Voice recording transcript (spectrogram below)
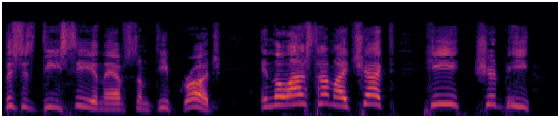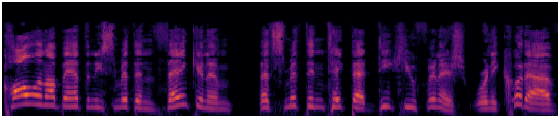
this is DC and they have some deep grudge. In the last time I checked, he should be calling up Anthony Smith and thanking him that Smith didn't take that DQ finish when he could have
